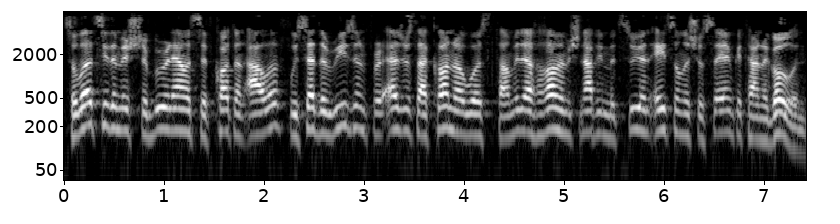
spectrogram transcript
So let's see the Mishnah Berurah now in Sifkot and Aleph. We said the reason for Ezra's Takana was Talmidei Chachamim Shnapi Mitsuyan Eitzel Neshoseim Ketarnagolin.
